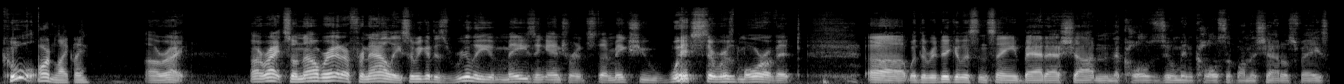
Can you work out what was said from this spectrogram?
cool. more than likely, All right. All right, so now we're at our finale. So we get this really amazing entrance that makes you wish there was more of it. Uh, with the ridiculous, insane, badass shot and the close zoom in close up on the Shadow's face.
